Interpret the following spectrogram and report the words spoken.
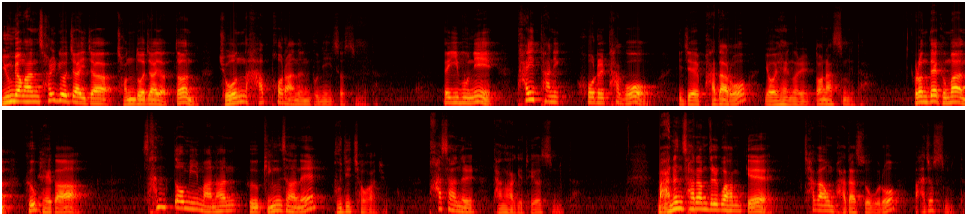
유명한 설교자이자 전도자였던 존 하퍼라는 분이 있었습니다. 근데 이분이 타이타닉 호를 타고 이제 바다로 여행을 떠났습니다. 그런데 그만 그 배가 산더미만한 그 빙산에 부딪혀가지고 파산을 당하게 되었습니다. 많은 사람들과 함께 차가운 바다 속으로 빠졌습니다.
